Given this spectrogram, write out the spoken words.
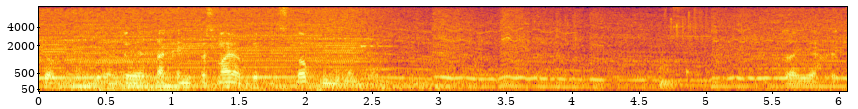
Стоп, то я так и не посмотрел, где стоп не надо. Заехать.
